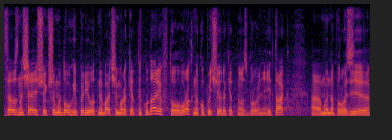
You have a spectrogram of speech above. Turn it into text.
Це означає, що якщо ми довгий період не бачимо ракетних ударів, то ворог накопичує ракетне озброєння. І так, ми на порозі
